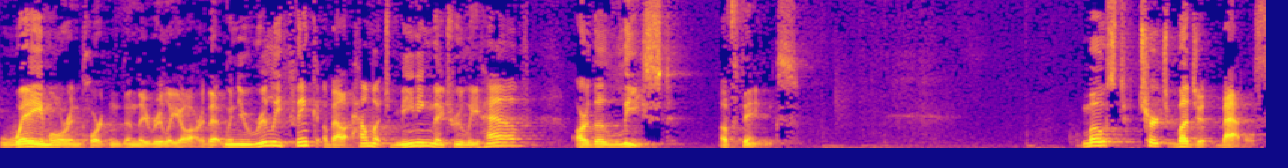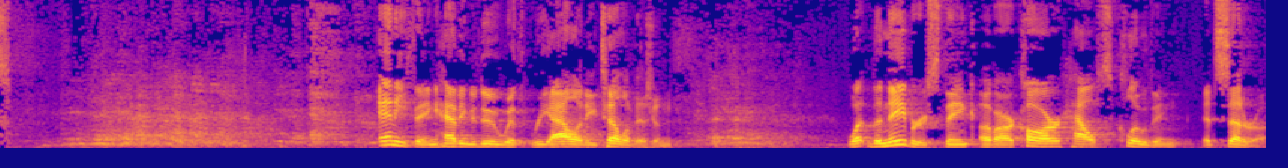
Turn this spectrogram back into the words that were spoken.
way more important than they really are, that when you really think about how much meaning they truly have, are the least of things. Most church budget battles. Anything having to do with reality television. What the neighbors think of our car, house, clothing, etc.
